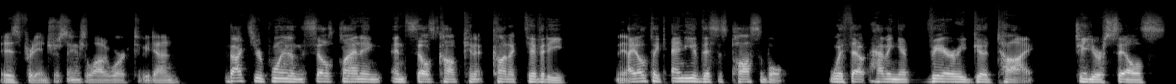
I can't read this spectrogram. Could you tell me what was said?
it is pretty interesting. There's a lot of work to be done. Back to your point on the sales planning and sales con- connectivity. Yeah. I don't think any of this is possible without having a very good tie to your sales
